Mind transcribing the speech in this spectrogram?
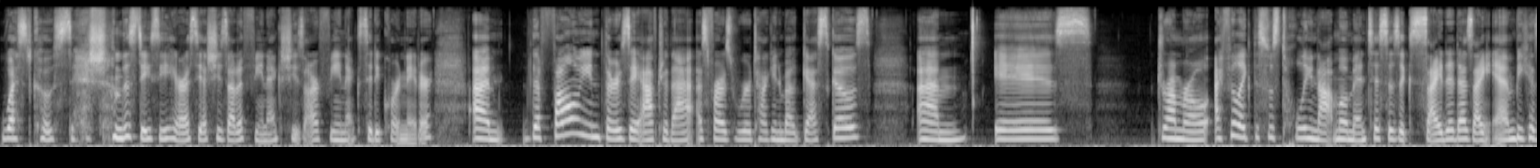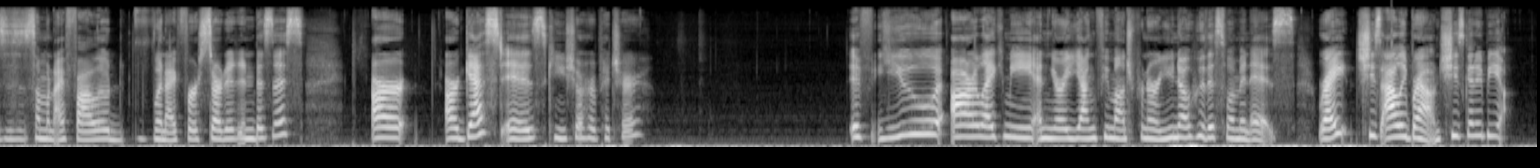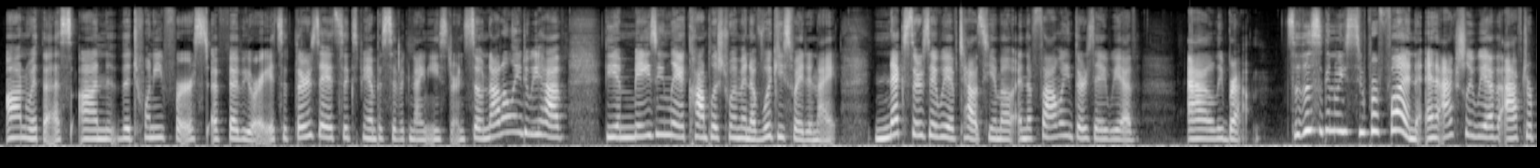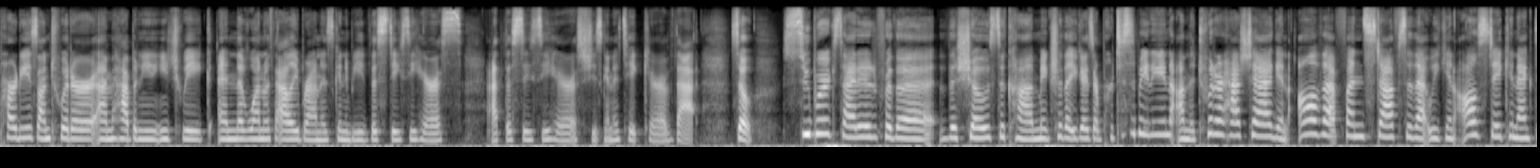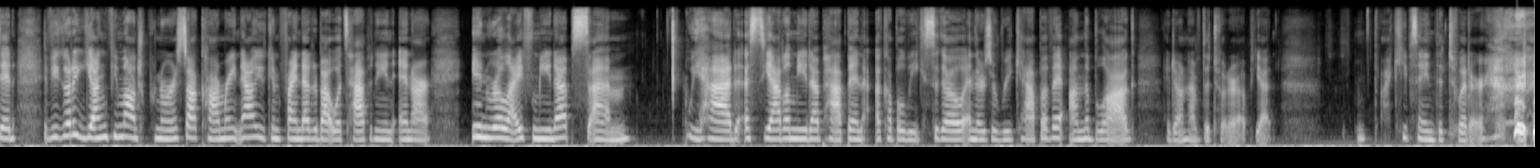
West Coast ish, the Stacey Harris. Yes, she's out of Phoenix. She's our Phoenix city coordinator. Um, the following Thursday after that, as far as we're talking about guest goes, um, is drumroll. I feel like this was totally not momentous as excited as I am because this is someone I followed when I first started in business. Our our guest is, can you show her picture? If you are like me and you're a young female entrepreneur, you know who this woman is right? She's Ali Brown. She's going to be on with us on the 21st of February. It's a Thursday at 6 p.m. Pacific, 9 Eastern. So not only do we have the amazingly accomplished women of Wikisway tonight, next Thursday we have Tout CMO, and the following Thursday we have Ali Brown. So this is going to be super fun. And actually, we have after parties on Twitter um, happening each week. And the one with Ali Brown is going to be the Stacey Harris at the Stacey Harris. She's going to take care of that. So super excited for the the shows to come. Make sure that you guys are participating on the Twitter hashtag and all of that fun stuff so that we can all stay connected. If you go to youngfemaleentrepreneurs.com right now, you can find out about what's happening in our in real life meetups. Um, we had a Seattle meetup happen a couple weeks ago, and there's a recap of it on the blog. I don't have the Twitter up yet. I keep saying the Twitter.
